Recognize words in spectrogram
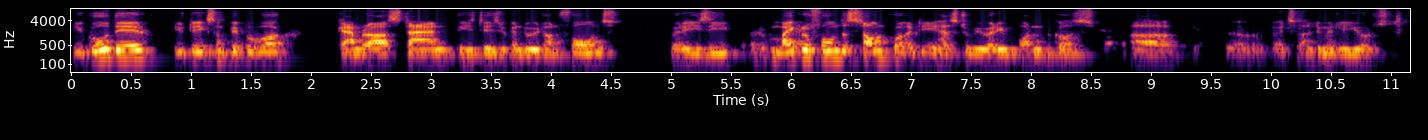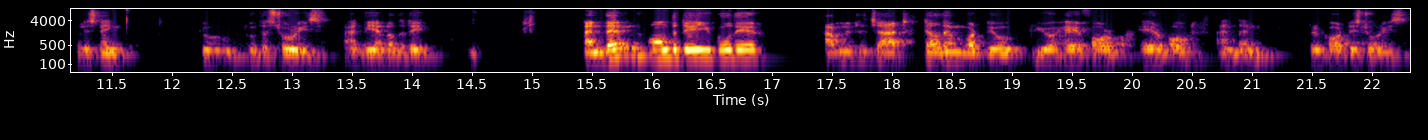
you go there, you take some paperwork, camera, stand. These days you can do it on phones, very easy. Microphone, the sound quality has to be very important because uh, uh, it's ultimately you're listening to, to the stories at the end of the day. And then on the day you go there, have a little chat, tell them what you, you're here for, here about, and then record the stories.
